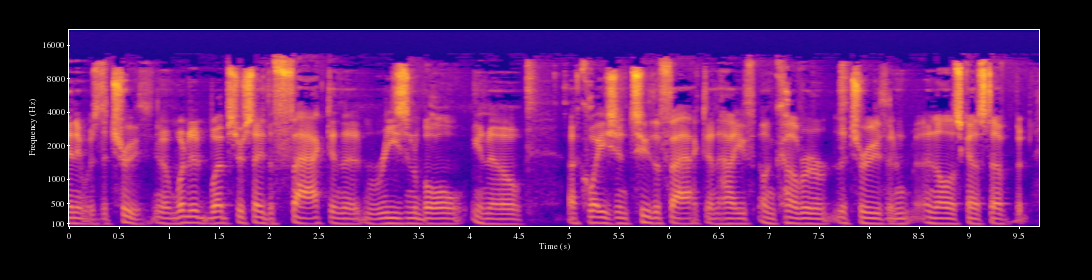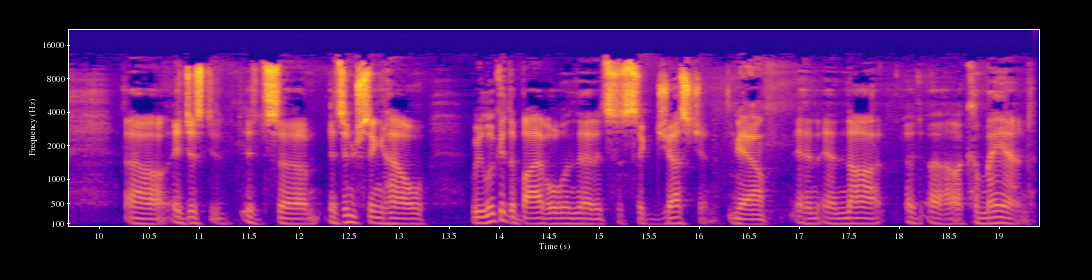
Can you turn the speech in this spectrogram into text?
and it was the truth. You know, what did Webster say? The fact and the reasonable, you know, equation to the fact and how you uncover the truth and, and all this kind of stuff. But uh, it just it, it's uh, it's interesting how we look at the Bible and that it's a suggestion Yeah. and and not a, a command,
